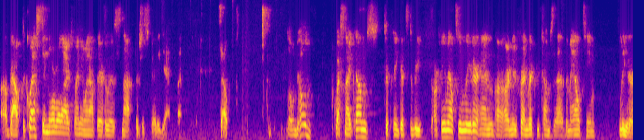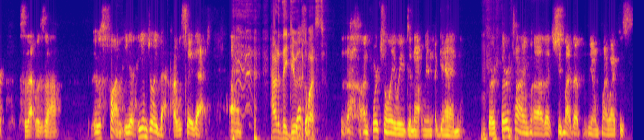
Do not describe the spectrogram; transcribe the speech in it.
about the quest, and nor will I for anyone out there who has not participated yet. But so lo and behold, quest night comes. Tiffany gets to be our female team leader, and our, our new friend Rick becomes the, the male team leader. So that was uh, it was fun. He he enjoyed that. I will say that. Um, How did they do in the quest? unfortunately, we did not win again. Third third time uh, that she my that you know my wife has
